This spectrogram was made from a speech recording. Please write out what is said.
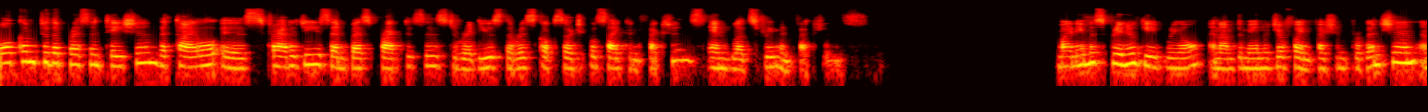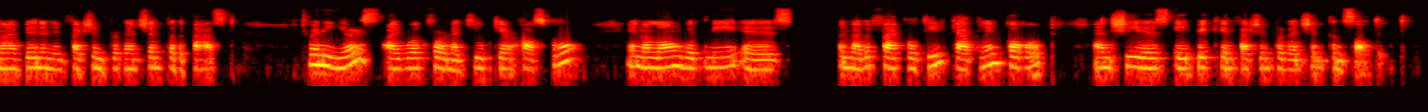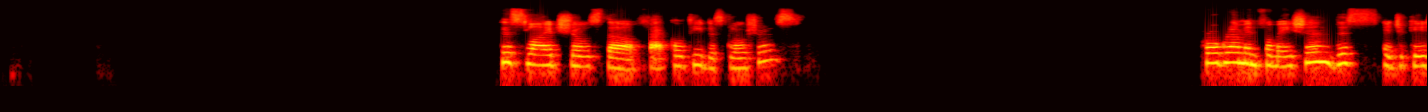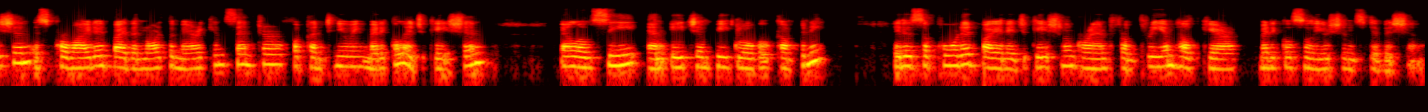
Welcome to the presentation. The title is Strategies and Best Practices to Reduce the Risk of Surgical Site Infections and Bloodstream Infections. My name is Prenu Gabriel, and I'm the manager for infection prevention, and I've been in infection prevention for the past 20 years. I work for an acute care hospital, and along with me is another faculty, Kathleen Kohut, and she is a big infection prevention consultant. This slide shows the faculty disclosures. Program information, this education is provided by the North American Center for Continuing Medical Education, LLC, and HMP Global Company. It is supported by an educational grant from 3M Healthcare Medical Solutions Division.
